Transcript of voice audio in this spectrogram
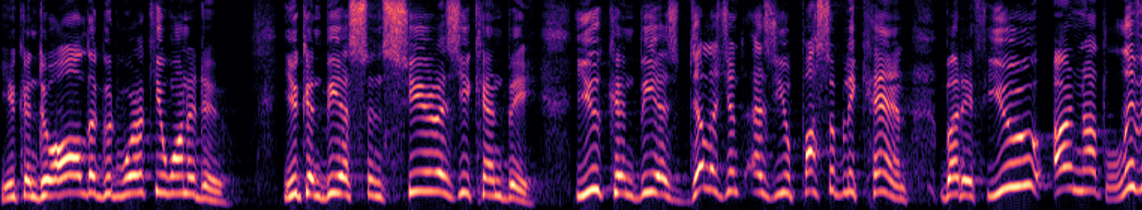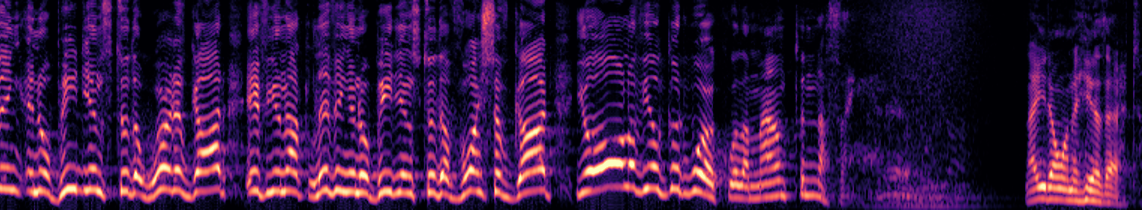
You can do all the good work you want to do. You can be as sincere as you can be. You can be as diligent as you possibly can. But if you are not living in obedience to the Word of God, if you're not living in obedience to the voice of God, your, all of your good work will amount to nothing. Now, you don't want to hear that.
